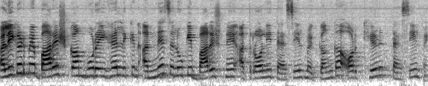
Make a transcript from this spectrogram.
अलीगढ़ में बारिश कम हो रही है, लेकिन अन्य जिलों की बारिश ने अतरौली तहसील में गंगा और खेड़ तहसील में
